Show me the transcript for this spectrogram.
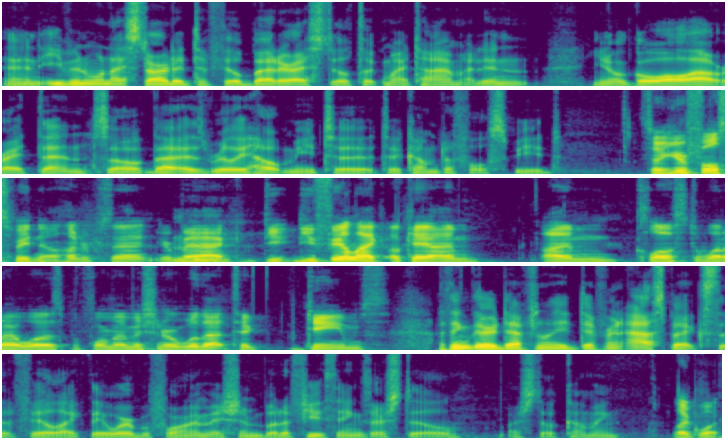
And even when I started to feel better, I still took my time. I didn't, you know, go all out right then. So that has really helped me to, to come to full speed. So you're full speed now, 100%. You're back. Do you, do you feel like okay, I'm I'm close to what I was before my mission, or will that take games? I think there are definitely different aspects that feel like they were before my mission, but a few things are still are still coming. Like what?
